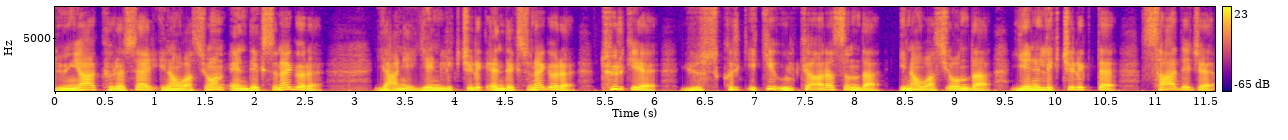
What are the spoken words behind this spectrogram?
Dünya Küresel İnovasyon Endeksine göre yani yenilikçilik endeksine göre Türkiye 142 ülke arasında inovasyonda, yenilikçilikte sadece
